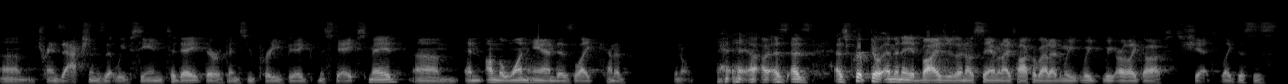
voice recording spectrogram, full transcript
um, transactions that we've seen to date. There have been some pretty big mistakes made. Um, and on the one hand, as like kind of, you know, as as as crypto M and A advisors, I know Sam and I talk about it, and we we, we are like, oh shit, like this is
